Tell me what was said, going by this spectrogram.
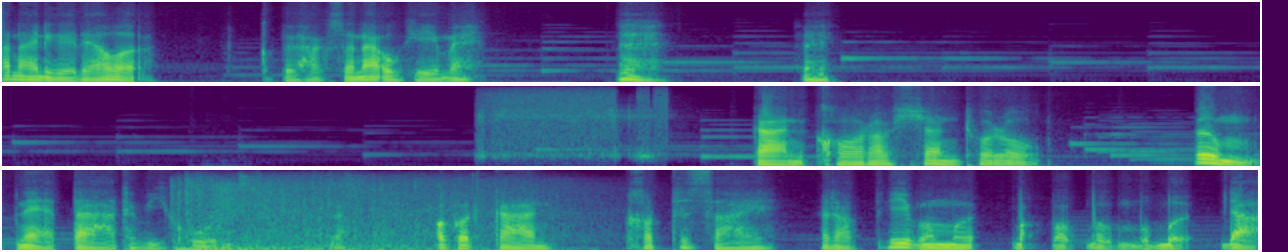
ถ้านายเหนื่อยแล้วอะ ก็ไปพักซะนะโอเคไหมเฮ้ยเฮ้ยการคอร์รัปชันทั่วโลกเพิ่มในอัตาทวีคูณและปรากฏการณ์คอร์เทอร์ไซด์ระดับที่ประเมินบบบบบเบิดได้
